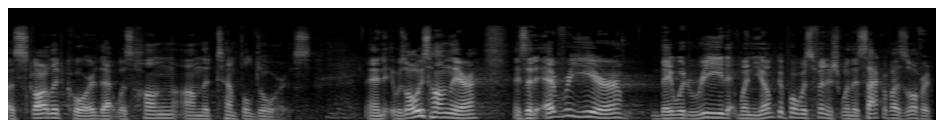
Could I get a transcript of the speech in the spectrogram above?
a scarlet cord, that was hung on the temple doors. And it was always hung there. They said every year they would read, when Yom Kippur was finished, when the sacrifice was offered,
